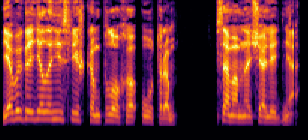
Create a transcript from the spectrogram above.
я выглядела не слишком плохо утром, в самом начале дня,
